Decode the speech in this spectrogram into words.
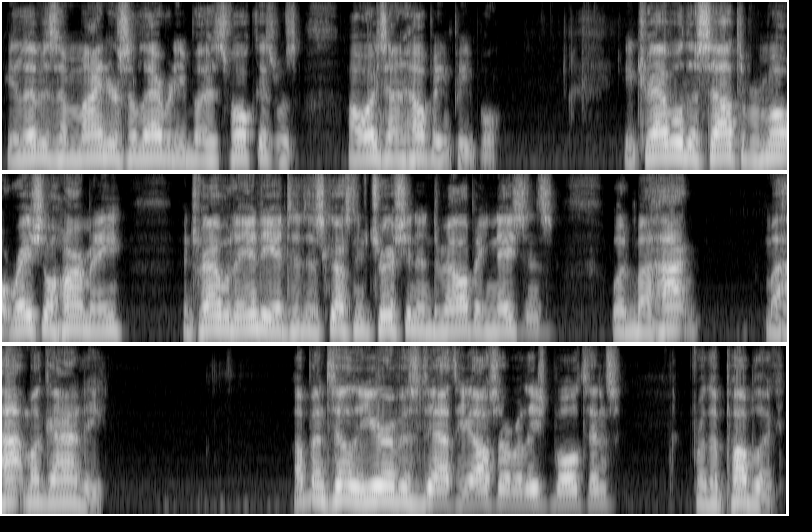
he lived as a minor celebrity, but his focus was always on helping people. He traveled the South to promote racial harmony and traveled to India to discuss nutrition in developing nations with Mahatma Gandhi. Up until the year of his death, he also released bulletins for the public.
